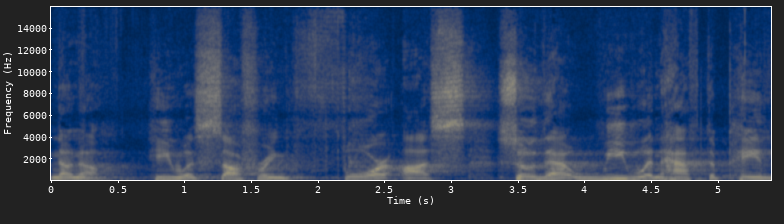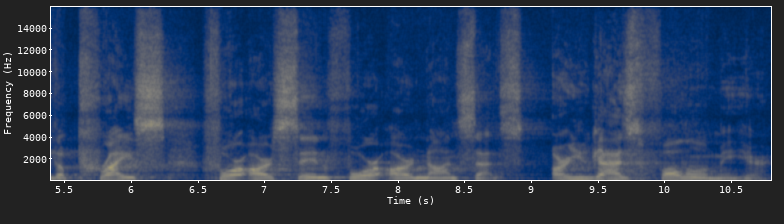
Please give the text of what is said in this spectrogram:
No, no. He was suffering for us so that we wouldn't have to pay the price for our sin, for our nonsense. Are you guys following me here?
